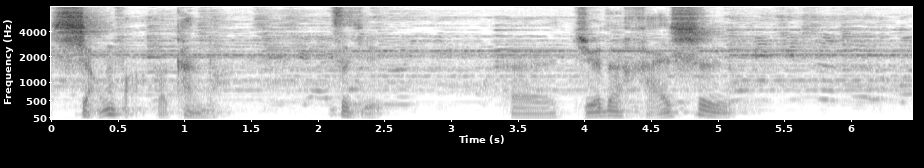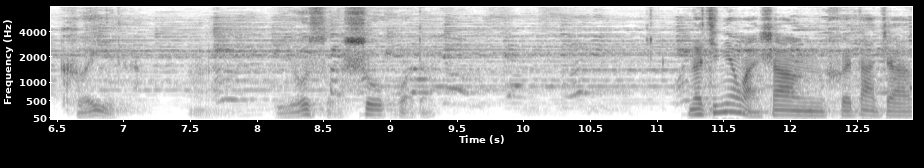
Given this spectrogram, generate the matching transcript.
想法和看法，自己呃觉得还是可以的，啊，有所收获的。那今天晚上和大家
